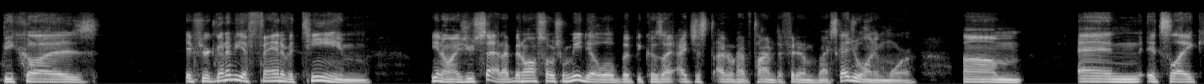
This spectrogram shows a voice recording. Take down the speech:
because if you're going to be a fan of a team, you know, as you said, I've been off social media a little bit because I, I just I don't have time to fit it into my schedule anymore. Um, and it's like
